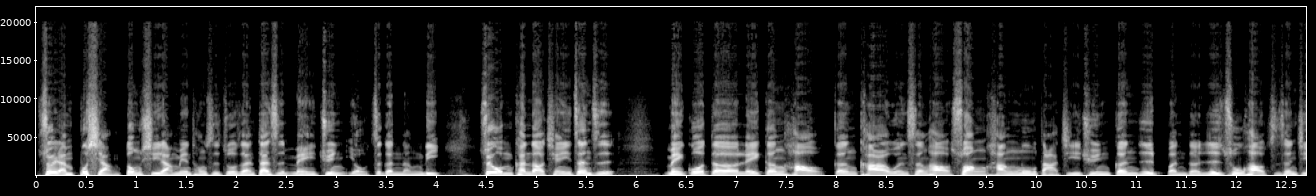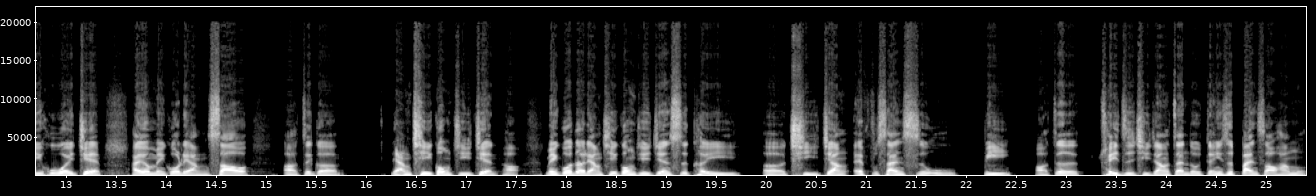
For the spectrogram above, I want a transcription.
虽然不想东西两面同时作战，但是美军有这个能力，所以我们看到前一阵子，美国的雷根号跟卡尔文森号双航母打击群，跟日本的日出号直升机护卫舰，还有美国两艘啊这个两栖攻击舰，哈，美国的两栖攻击舰是可以呃起降 F 三十五。B 啊，这垂直起降的战斗等于是半艘航母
